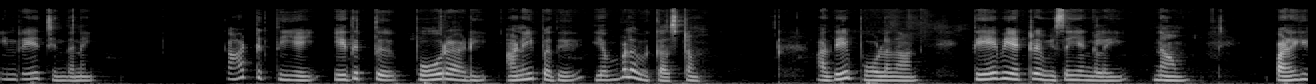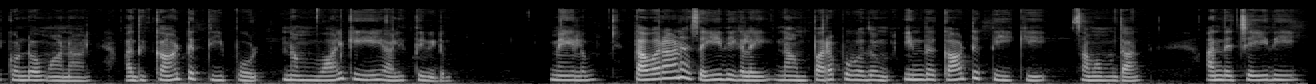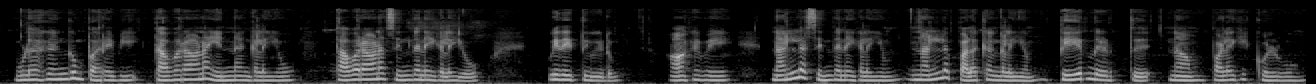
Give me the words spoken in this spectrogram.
இன்றைய சிந்தனை. காட்டுத்தீயை எதிர்த்து போராடி அணைப்பது எவ்வளவு கஷ்டம்? அதே போலதான் தேவையற்ற விஷயங்களை நாம் பழகிக்கொண்டோமானால் அது காட்டுத்தீ போல் நம் வாழ்க்கையை அழித்துவிடும். மேலும் தவறான செய்திகளை நாம் பரப்புவதும் இந்த காட்டுத்தீக்கு சமம்தான். அந்த செய்தி உலகெங்கும் பரவி தவறான எண்ணங்களையும் தவறான சிந்தனைகளையோ விதைத்துவிடும். ஆகவே நல்ல சிந்தனைகளையும் நல்ல பழக்கங்களையும் தேர்ந்தெடுத்து நாம் பழகிக்கொள்வோம்.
